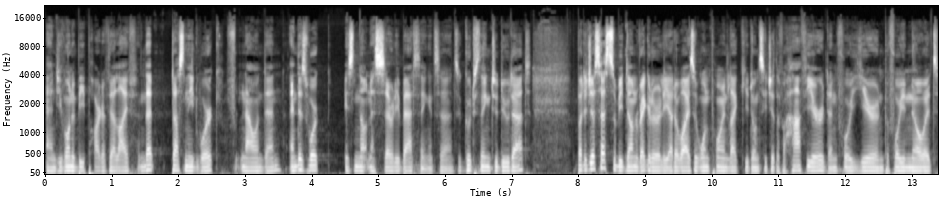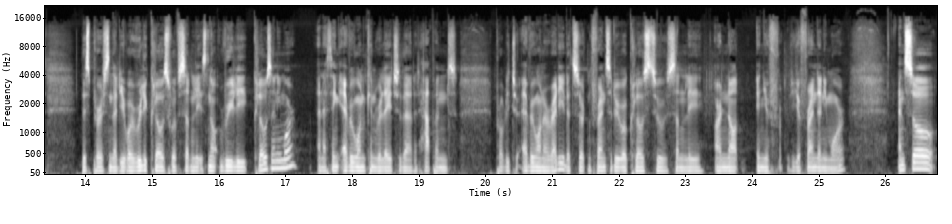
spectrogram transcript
and you want to be part of their life. And that does need work now and then. And this work is not necessarily a bad thing, it's a, it's a good thing to do that. but it just has to be done regularly. Otherwise, at one point, like you don't see each other for half a year, then for a year, and before you know it, this person that you were really close with suddenly is not really close anymore. And I think everyone can relate to that. It happened probably to everyone already that certain friends that we were close to suddenly are not in your fr- your friend anymore. And so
